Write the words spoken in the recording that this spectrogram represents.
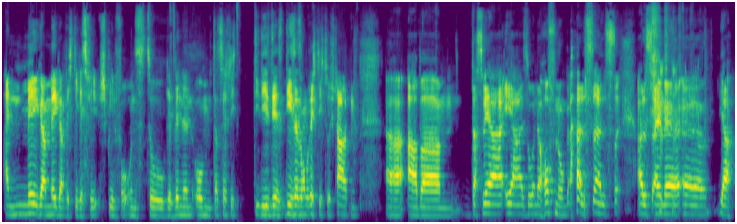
ein mega, mega wichtiges Spiel für uns zu gewinnen, um tatsächlich die, die, die, die Saison richtig zu starten. Äh, aber ähm, das wäre eher so eine Hoffnung als als als eine äh, ja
